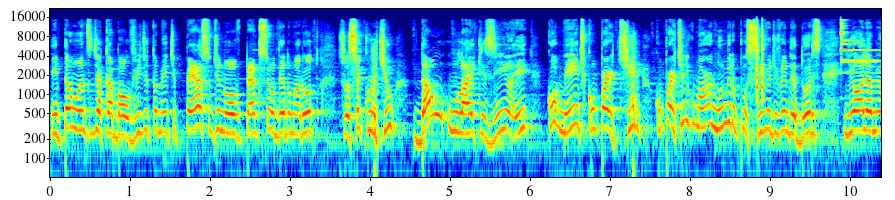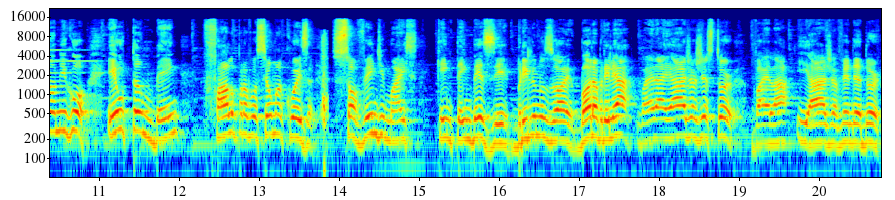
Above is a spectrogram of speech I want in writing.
Então, antes de acabar o vídeo, também te peço de novo, pega o seu dedo maroto, se você curtiu, dá um, um likezinho aí, comente, compartilhe, compartilhe com o maior número possível de vendedores. E olha, meu amigo, eu também falo para você uma coisa, só vende mais quem tem BZ, brilho nos olhos. Bora brilhar? Vai lá e haja gestor, vai lá e haja vendedor.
